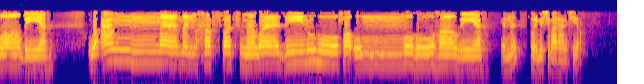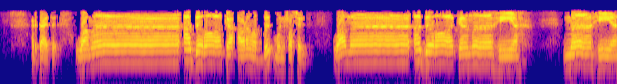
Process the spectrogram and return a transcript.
راضية وأما من خفت موازينه فأمه هاوية എന്ന് ഒരുമിച്ച് പാരായണം ചെയ്യാം അടുത്തായത്. വമ അദ്റാക അവിടെ മദ് മുൻഫസിൽ. വമ അദ്റാക മാഹിയ മാഹിയ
